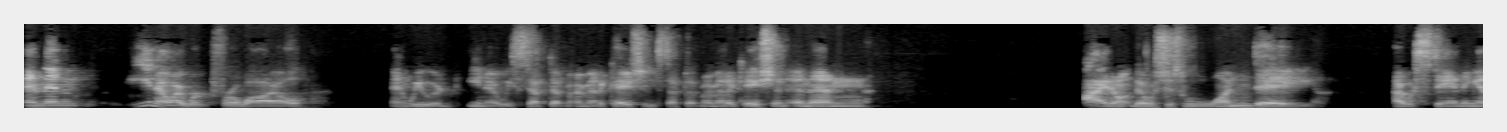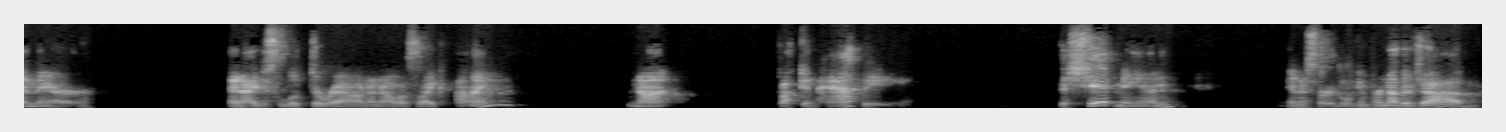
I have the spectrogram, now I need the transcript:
and then you know i worked for a while and we would you know we stepped up my medication stepped up my medication and then i don't there was just one day i was standing in there and i just looked around and i was like i'm not fucking happy the shit man and i started looking for another job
